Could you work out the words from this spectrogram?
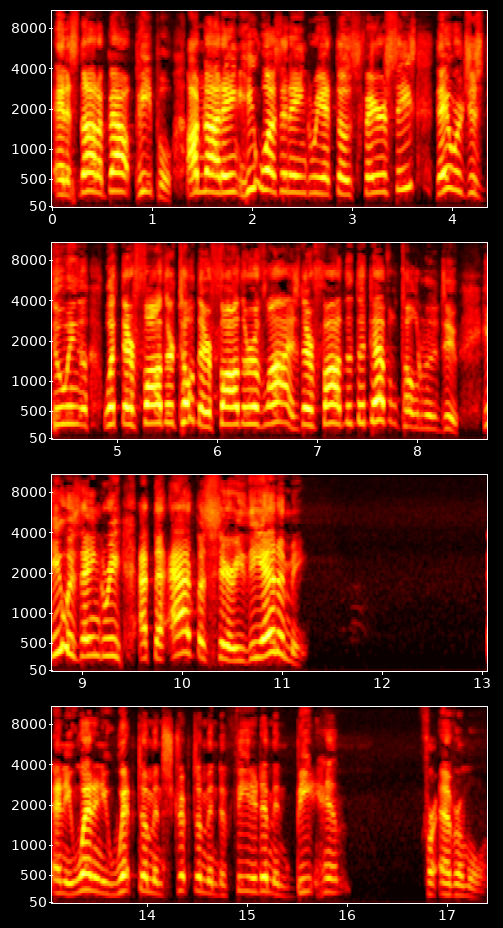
And it's not about people. I'm not, ang- he wasn't angry at those Pharisees. They were just doing what their father told, their father of lies, their father, the devil, told them to do. He was angry at the adversary, the enemy. And he went and he whipped him and stripped him and defeated him and beat him forevermore.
